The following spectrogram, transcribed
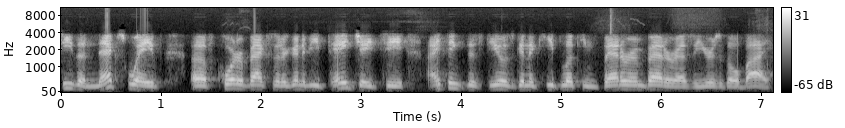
see the next wave of quarterbacks that are going to be paid jt i think this deal is going to keep looking better and better as the years go by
